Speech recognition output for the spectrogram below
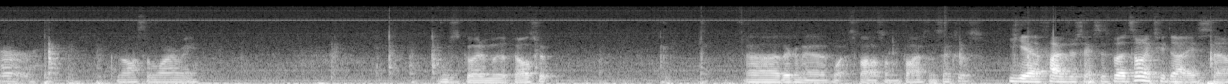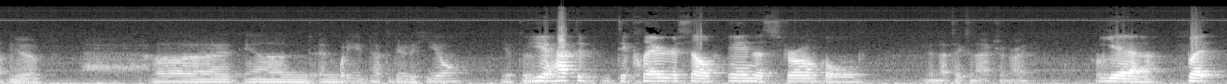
an awesome army. I'll just go ahead and move the fellowship. Uh, they're gonna what spot us on fives and sixes. Yeah, fives or sixes, but it's only two dice, so Yeah. Uh, and and what do you have to do to heal? You have to. you have to declare yourself in a stronghold. And that takes an action, right? For- Yeah, but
